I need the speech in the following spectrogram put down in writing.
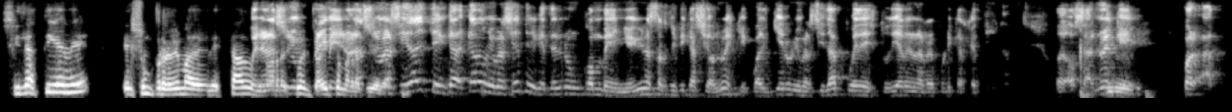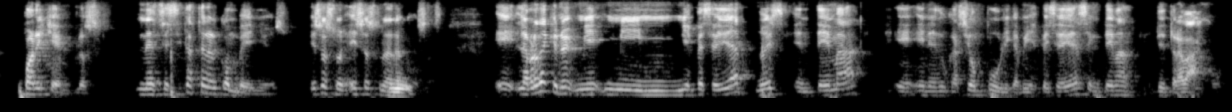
Si las tiene, es un problema del Estado bueno, no resuelto. las universidades cada, universidad tiene que tener un convenio y una certificación. No es que cualquier universidad puede estudiar en la República Argentina. O, sea, no es que, por, ejemplo, necesitas tener convenios. Eso es, eso es una de las cosas. Eh, la verdad es que mi, especialidad no es en tema eh, en educación pública, mi especialidad es en temas de trabajo.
